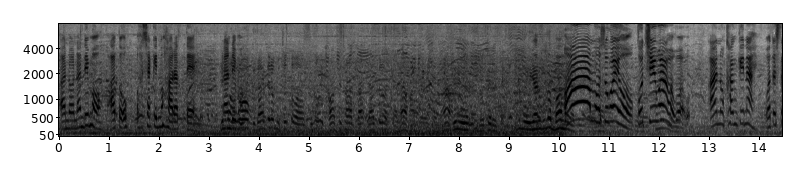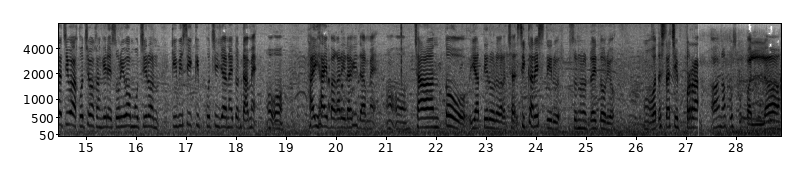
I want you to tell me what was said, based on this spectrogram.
あの何でもあとお借金も払って。何でも。大統領もちょっとすごい変わってた大大統領だったよな、でも、ロテルって。でも、やることはバンバンやああもうすごいよ。こっちはわあの関係ない。私たちはこっちは関係ない。それはもちろん厳しいこっちじゃないとダメ。おおはいはいばかりだけダメ。おおちゃんとやってるからしっかりしてる。その大統領私たちプラあ napos ko pala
